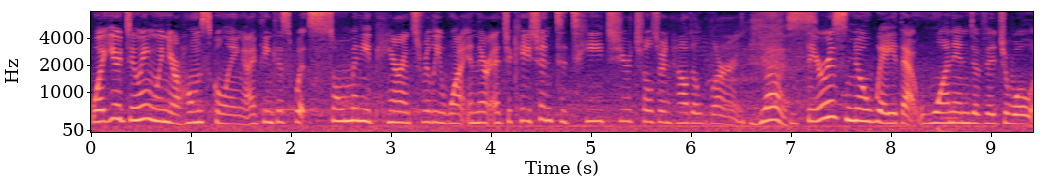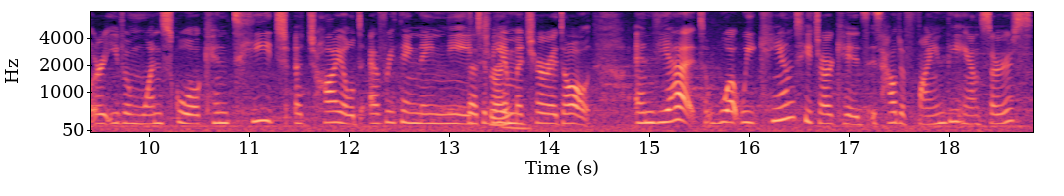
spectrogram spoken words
What you're doing when you're homeschooling, I think, is what so many parents really want in their education to teach your children how to learn. Yes. There is no way that one individual or even one school can teach a child everything they need That's to be right. a mature adult. And yet, what we can teach our kids is how to find the answers,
